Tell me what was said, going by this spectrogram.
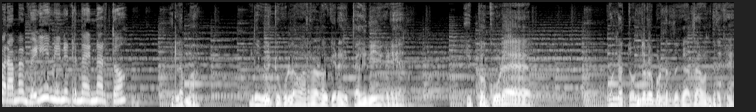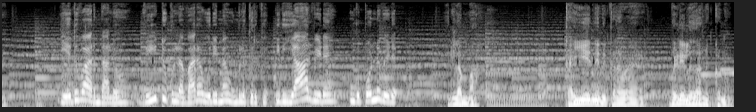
வராம வெளியே நின்னுட்டு இருந்தா என்ன அர்த்தம்? இல்லைம்மா இந்த வீட்டுக்குள்ளே வர்ற அளவுக்கு எனக்கு தகுதியே கிடையாது. இப்போ கூட உன்னை தொந்தரவு பண்ணுறதுக்காக தான் வந்திருக்கேன். எதுவா இருந்தாலும் வீட்டுக்குள்ள வர உரிமை உங்களுக்கு இருக்கு. இது யார் வீடு? உங்க பொண்ணு வீடு. இல்லைம்மா கையேந்தி நிற்கிறவன் வெளியில் தான் நிற்கணும்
